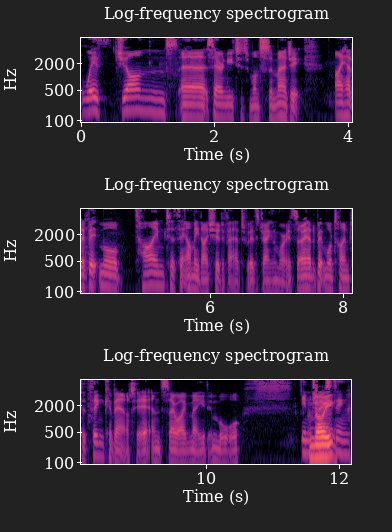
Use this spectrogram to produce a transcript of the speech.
with John's uh, Sarah Newton's Monsters and Magic, I had a bit more time to think. I mean, I should have had with Dragon Warriors, so I had a bit more time to think about it, and so I made a more interesting,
